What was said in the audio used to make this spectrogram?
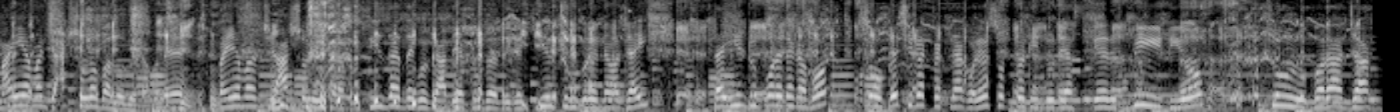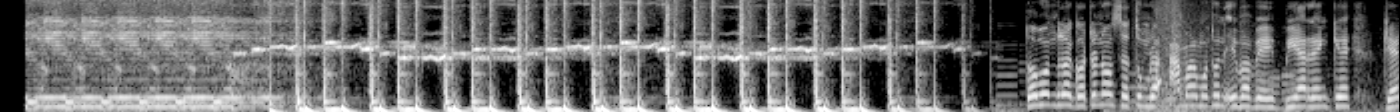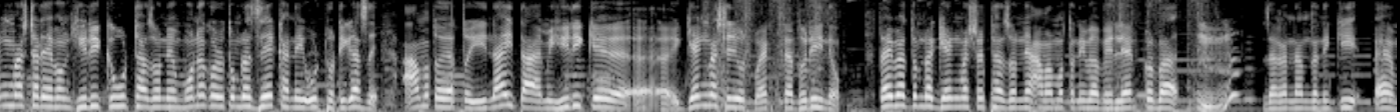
মাইয়া মানে আসলে ভালো হবে না মানে মাইয়া মানে আসলে খারাপ পিজা দেখব গা দিয়ে কোন দিকে কিল চুরি করে নেওয়া যায়। তাই ইন্টু পরে দেখাবো। তো বেশি ব্যাকপ্যাক না করে ছোট্ট একটা ইন্টু আজকের ভিডিও শুরু করা যাক। বন্ধুরা, ঘটনা হচ্ছে তোমরা আমার মতন এভাবে বিয়ার র্যাঙ্কে গ্যাং মাস্টার এবং হিরিকে উঠার জন্য মনে করো তোমরা যেখানেই উঠো, ঠিক আছে? আমার তো এত ই নাই, তাই আমি হিরিকে গ্যাং মাস্টারই উঠবো, একটা ধরেই নাও। তাই এবার তোমরা গ্যাং মাস্টার ওঠার জন্য আমার মতন এভাবে ল্যান্ড করবা। জায়গার নাম জানি কি?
